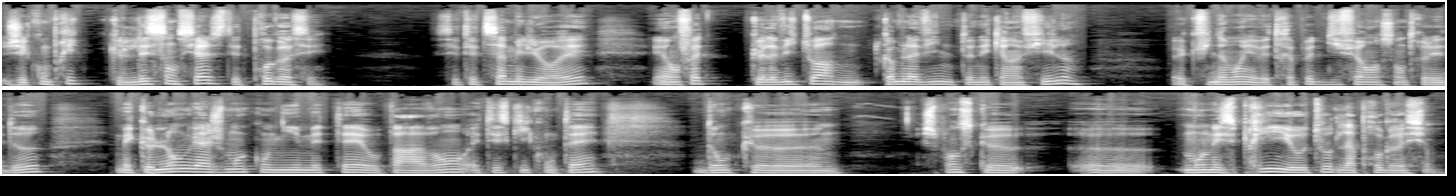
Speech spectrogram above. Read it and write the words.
j'ai compris que l'essentiel c'était de progresser, c'était de s'améliorer. Et en fait, que la victoire, comme la vie, ne tenait qu'à un fil, que finalement il y avait très peu de différence entre les deux, mais que l'engagement qu'on y mettait auparavant était ce qui comptait. Donc, euh, je pense que euh, mon esprit est autour de la progression.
